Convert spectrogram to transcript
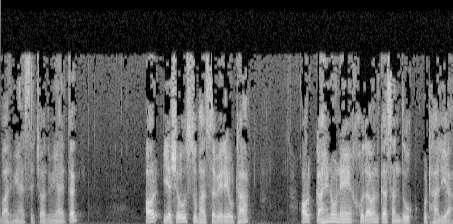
بارہویں آیت سے چودہویں آیت تک۔ اور یشو صبح سویرے اٹھا اور کاہنوں نے خداون کا صندوق اٹھا لیا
